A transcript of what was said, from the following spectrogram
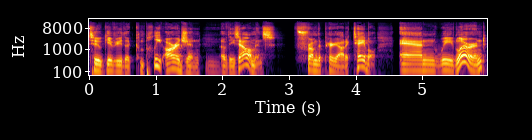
to give you the complete origin of these elements from the periodic table. And we learned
